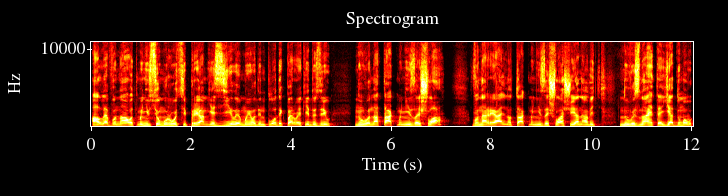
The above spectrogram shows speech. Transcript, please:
Але вона, от мені в цьому році, прям я з'їли ми один плодик, перший, який дозрів. Ну вона так мені зайшла. Вона реально так мені зайшла, що я навіть, ну ви знаєте, я думав,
